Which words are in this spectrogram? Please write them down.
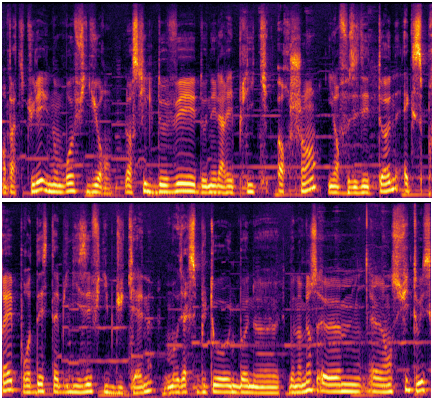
en particulier les nombreux figurants. Lorsqu'il devait donner la réplique hors champ, il en faisait des tonnes exprès pour déstabiliser Philippe Duquesne. On va dire que c'est plutôt une bonne, euh, bonne ambiance. Euh, euh, ensuite, oui, ce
